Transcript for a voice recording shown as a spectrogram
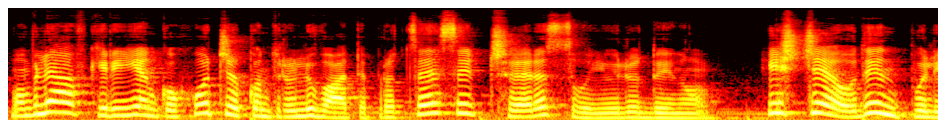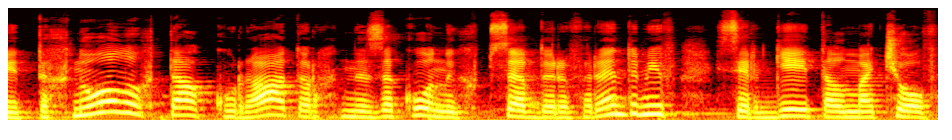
Мовляв, Кірієнко хоче контролювати процеси через свою людину. І ще один політтехнолог та куратор незаконних псевдореферендумів Сергій Талмачов.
